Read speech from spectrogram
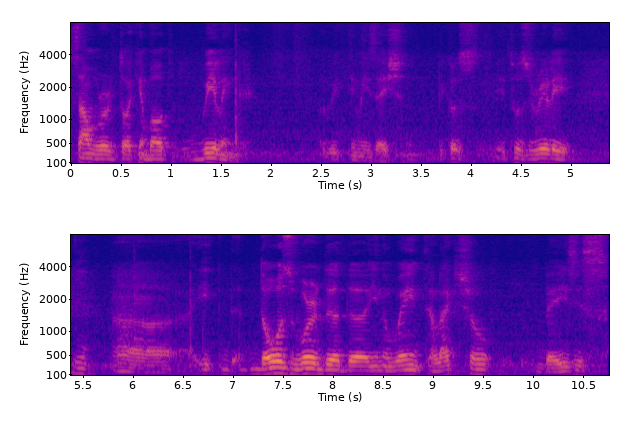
Some were talking about willing victimization because it was really Yeah. uh, it, th- those were the, the in a way intellectual basis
